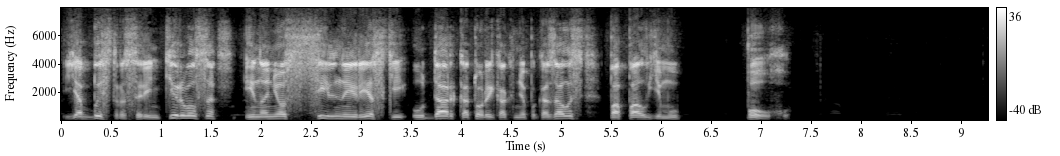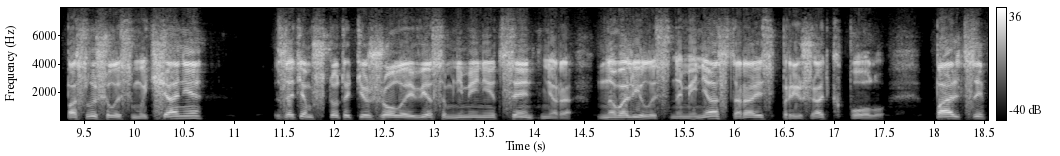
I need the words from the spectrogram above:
Я быстро сориентировался и нанес сильный резкий удар, который, как мне показалось, попал ему по уху. Послышалось мычание, затем что-то тяжелое весом не менее центнера навалилось на меня, стараясь прижать к полу. Пальцы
